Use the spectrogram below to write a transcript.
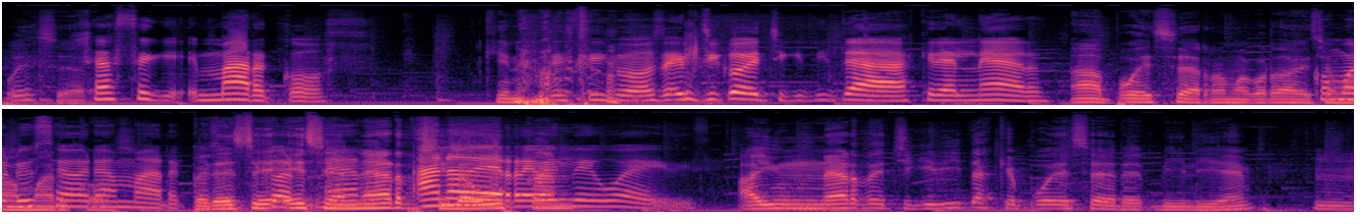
Puede ser. Ya sé que. Marcos. ¿Quién es Decís vos, el chico de chiquititas que era el nerd. Ah, puede ser, no me acordaba que se ¿Cómo llamaba luce Marcos. ahora Marcos? Pero ese, ese nerd, Ah, si no, lo de buscan, Rebelde Way. dice. hay un nerd de chiquititas que puede ser Billy, ¿eh? Mm.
